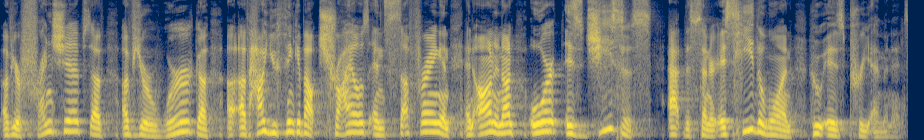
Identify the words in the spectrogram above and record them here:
of your friendships, of, of your work, of, of how you think about trials and suffering and, and on and on? Or is Jesus at the center? Is he the one who is preeminent?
